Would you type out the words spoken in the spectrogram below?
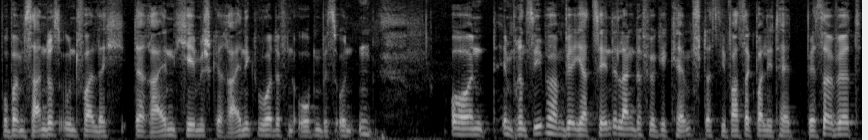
wo beim Sandos-Unfall der Rhein chemisch gereinigt wurde von oben bis unten. Und im Prinzip haben wir jahrzehntelang dafür gekämpft, dass die Wasserqualität besser wird.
